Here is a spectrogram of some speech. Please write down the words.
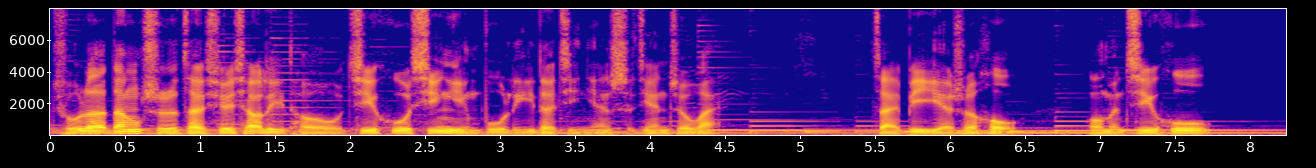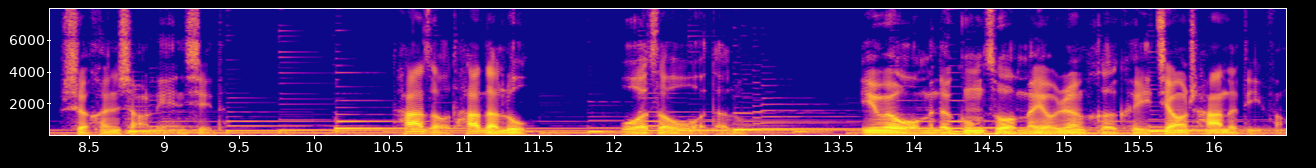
除了当时在学校里头几乎形影不离的几年时间之外，在毕业之后，我们几乎是很少联系的。他走他的路，我走我的路。因为我们的工作没有任何可以交叉的地方，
